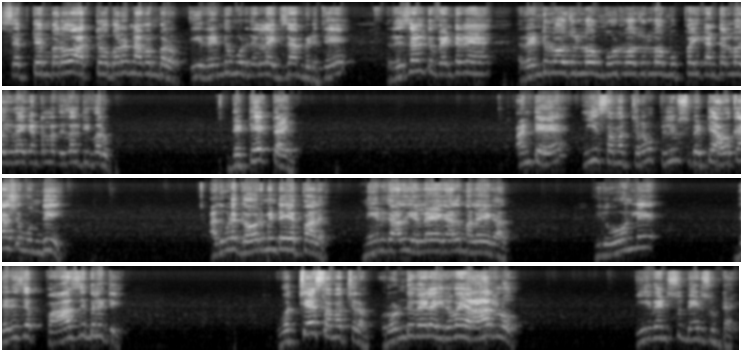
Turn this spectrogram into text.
సెప్టెంబరో అక్టోబరో నవంబరో ఈ రెండు మూడు నెలల ఎగ్జామ్ పెడితే రిజల్ట్ వెంటనే రెండు రోజుల్లో మూడు రోజుల్లో ముప్పై గంటల్లో ఇరవై గంటల్లో రిజల్ట్ ఇవ్వరు. దే టేక్ టైం అంటే ఈ సంవత్సరం ఫిలిమ్స్ పెట్టే అవకాశం ఉంది. అది కూడా గవర్నమెంటే చెప్పాలి. నేను కాదు ఎల్లయ్య కాదు మలయ్య కాదు. ఇది only there is a possibility వచ్చే సంవత్సరం రెండు వేల ఇరవై ఆరులో ఈవెంట్స్ మెయిన్స్ ఉంటాయి.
